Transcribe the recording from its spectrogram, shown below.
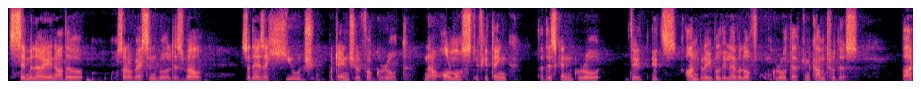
similar in other sort of Western world as well. So there's a huge potential for growth. Now, almost if you think that this can grow, it's unbelievable the level of growth that can come through this. But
